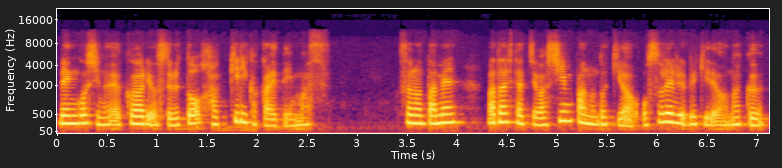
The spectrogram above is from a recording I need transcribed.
弁護士の役割をするとはっきり書かれています。そのため、私たちは審判の時は恐れるべきではなく、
